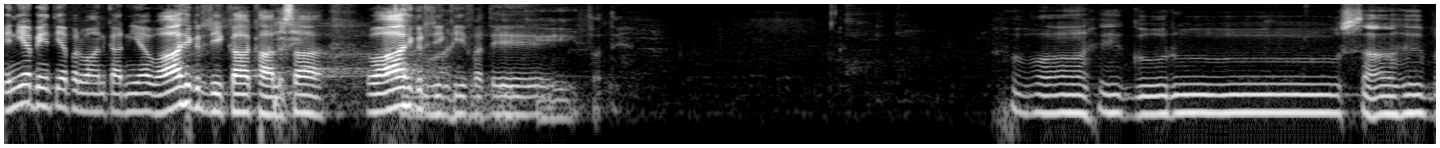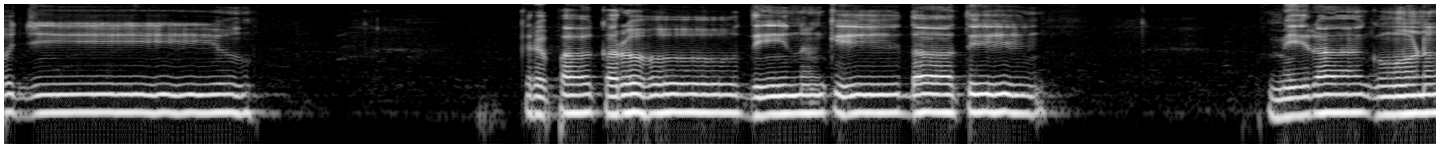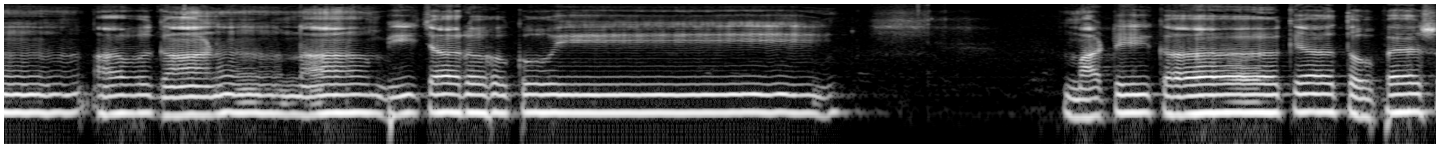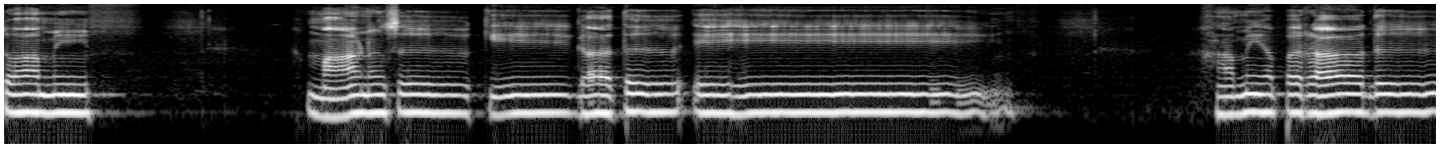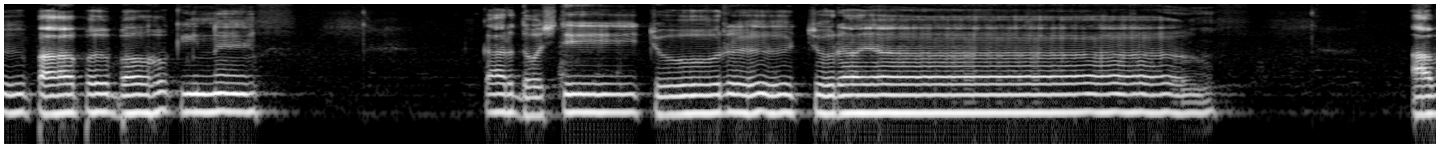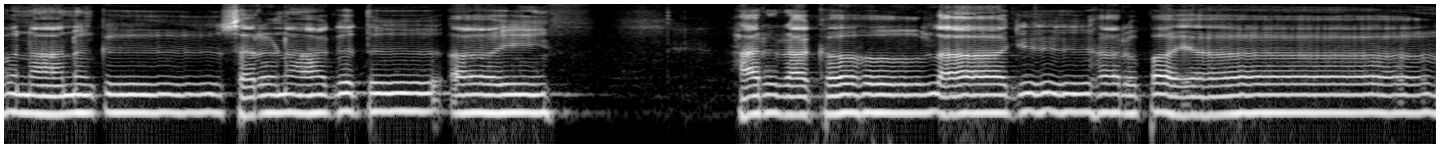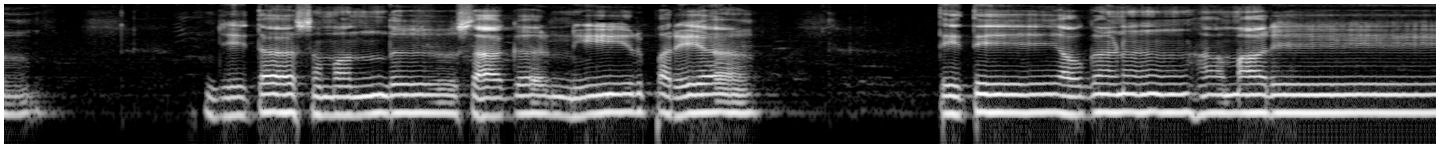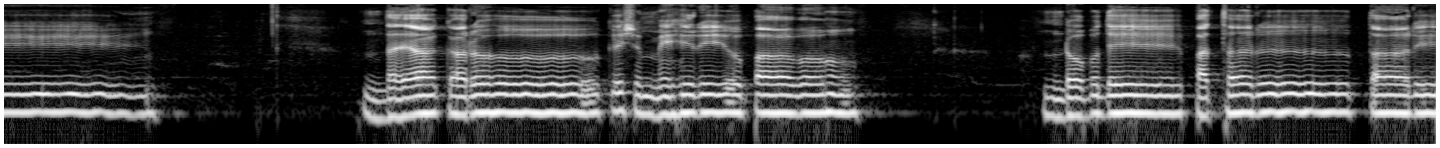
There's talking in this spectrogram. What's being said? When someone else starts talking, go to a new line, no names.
ਇੰਨੀਆਂ ਬੇਨਤੀਆਂ ਪ੍ਰਵਾਨ ਕਰਨੀਆਂ। ਵਾਹਿਗੁਰੂ ਜੀ ਕਾ ਖਾਲਸਾ ਵਾਹਿਗੁਰੂ ਜੀ ਕੀ ਫਤਿਹ।
ਵਾਹਿਗੁਰੂ ਸਾਹਿਬ ਜੀਓ ਕਿਰਪਾ ਕਰੋ ਦੀਨ ਕੀ ਦਾਤੀ। ਮੇਰਾ ਗੁਣ ਅਵਗਾਣ ਨਾ ਵਿਚਾਰੋ ਕੋਈ। ਮਾਟੀ ਕਾ ਕਿਆ ਧੋਪੈ ਸੁਆਮੀ, ਮਾਨਸ ਕੀ ਗਤ ਇਹੀ ਹਮੇ ਅਪਰਾਧ ਪਾਪ ਬਹੁ ਕੀਨੇ। ਕਰ ਦੋਸਤੀ ਚੋਰ ਚੁਰਾਇਆ। ਅਬ ਨਾਨਕ ਸਰਣਾਗਤ ਆਏ। ਹਰ ਰਾਖੋ ਲਾਜ ਹਰ ਪਾਇਆ। ਜੀਤਾ ਸਮੁੰਦ ਸਾਗਰ ਨੀਰ ਭਰਿਆ, ਤੇਤੇ ਔਗਣ ਹਮਾਰੇ। ਦਇਆ ਕਰੋ ਕਿਛ ਮਿਹਰੀ ਉਪਾਵੋ ਡੁੱਬਦੇ ਪੱਥਰ ਤਾਰੀ।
